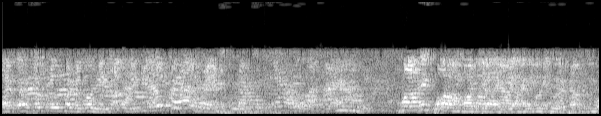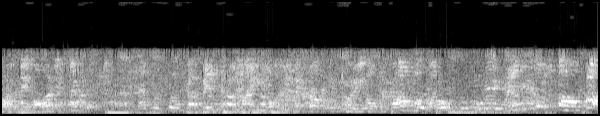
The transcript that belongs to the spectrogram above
อาจารย์จะเดินไปแล้วก็เห็นอะไรนี่แล้วเป็นอะไรมาให้ความมาใจยายมาช่วยทำความในอ้อนก็เป็นสมัยก่อนไม่ต้องคุยองค์ท้องบอกผมออกออ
